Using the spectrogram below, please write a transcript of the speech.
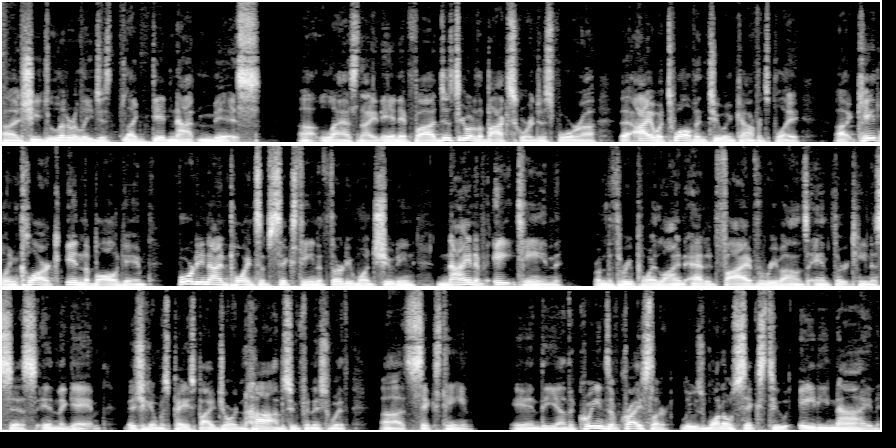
Uh, she literally just like did not miss uh, last night. And if uh, just to go to the box score, just for uh, the Iowa twelve and two in conference play, uh, Caitlin Clark in the ball game, forty nine points of sixteen of thirty one shooting, nine of eighteen from the three point line, added five rebounds and 13 assists in the game. Michigan was paced by Jordan Hobbs, who finished with uh, 16 and the uh, the Queens of Crisler lose 106 to 89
